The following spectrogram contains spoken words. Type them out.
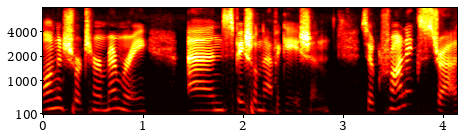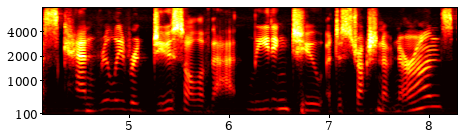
long and short term memory and spatial navigation. So, chronic stress can really reduce all of that, leading to a destruction of neurons,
